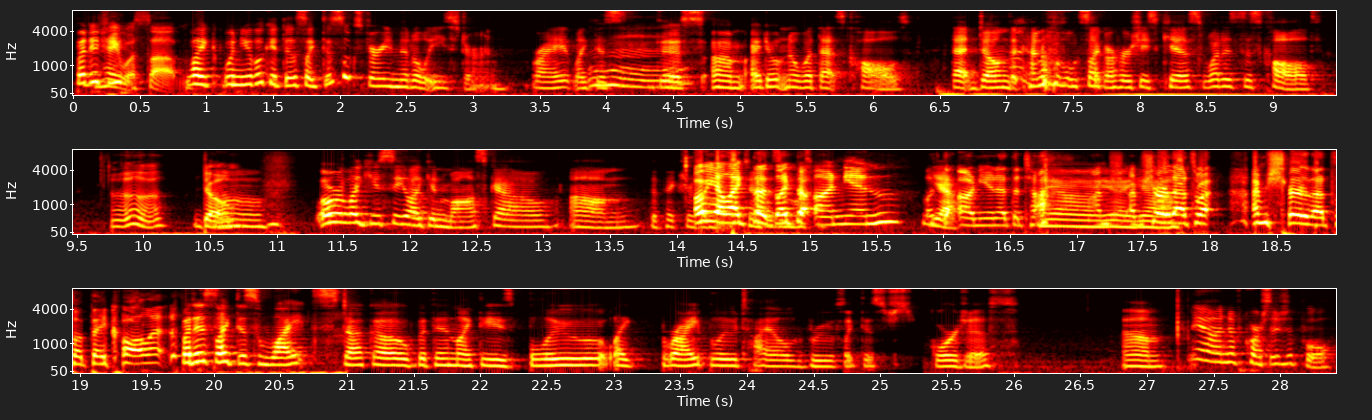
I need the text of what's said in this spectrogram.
But if hey, you what's up? like when you look at this, like this looks very Middle Eastern, right? Like this, Mm-hmm. this. Um, I don't know what that's called. That dome that kind of looks like a Hershey's Kiss. What is this called? Uh, dome. Oh. Or like you see like in Moscow, um, the pictures. Oh yeah, like the like the onion, like Yeah. the onion at the top. Yeah, I'm, yeah, I'm yeah. sure that's what I'm sure that's what they call it. But it's like this white stucco, but then like these blue, like bright blue tiled roofs, like this, just gorgeous. Um, yeah, and of course there's a pool.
